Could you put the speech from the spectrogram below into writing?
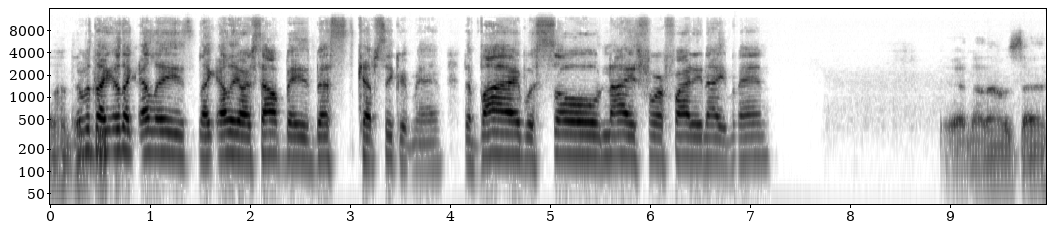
uh, It was like it was like LA's like LA or South Bay's best kept secret, man. The vibe was so nice for a Friday night, man. yeah, no, that was. Uh,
